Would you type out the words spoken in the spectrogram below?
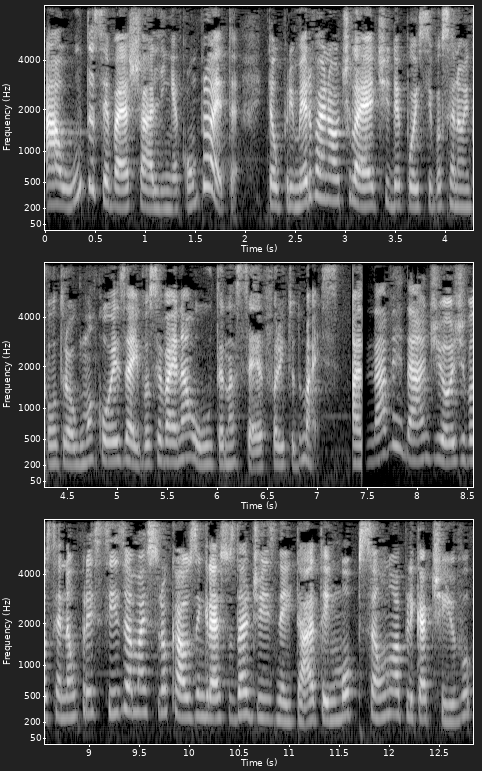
A Ulta você vai achar a linha completa. Então, primeiro vai no outlet, depois, se você não encontrou alguma coisa, aí você vai na Ulta, na Sephora e tudo mais. Na verdade, hoje você não precisa mais trocar os ingressos da Disney, tá? Tem uma opção no aplicativo.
